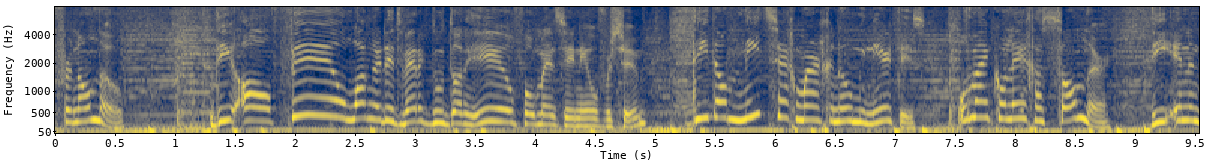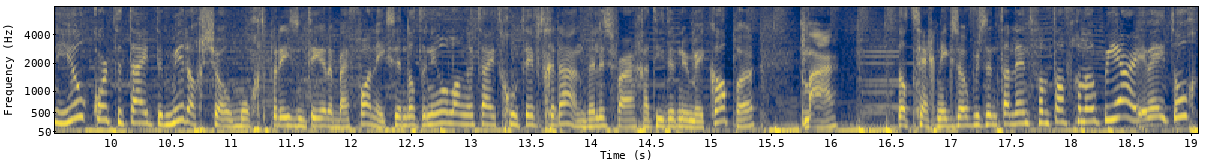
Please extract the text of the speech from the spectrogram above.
Fernando. Die al veel langer dit werk doet dan heel veel mensen in Hilversum. Die dan niet zeg maar genomineerd is. Of mijn collega Sander. Die in een heel korte tijd de middagshow mocht presenteren bij Phonics. En dat een heel lange tijd goed heeft gedaan. Weliswaar gaat hij er nu mee kappen. Maar dat zegt niks over zijn talent van het afgelopen jaar. Je weet toch?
